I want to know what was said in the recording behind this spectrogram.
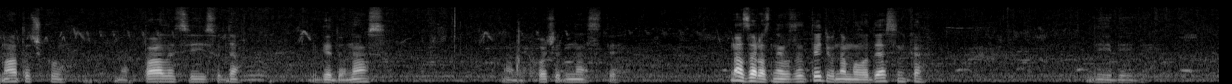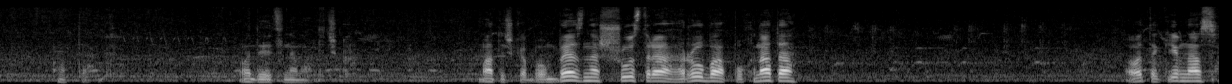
маточку, на палець її сюди. Іди до нас. Вона не хоче до нас йти. Вона зараз не взлетить, вона молодесенька. Іди, іди, іди. Отак. От дивіться на маточку. Маточка бомбезна, шустра, груба, пухната. От такі в нас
